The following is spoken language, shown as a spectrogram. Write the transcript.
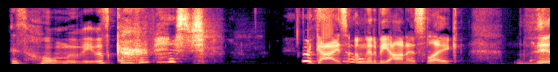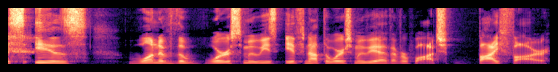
This whole movie was garbage. Guys, I'm going to be honest. Like, this is one of the worst movies, if not the worst movie I've ever watched by far.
